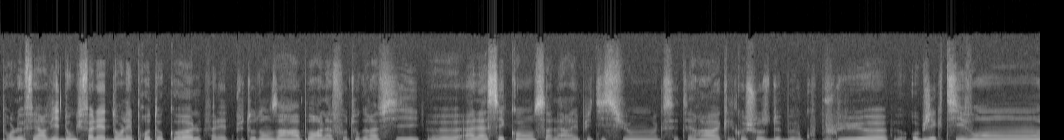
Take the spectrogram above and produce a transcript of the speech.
pour le faire vite. Donc il fallait être dans les protocoles, il fallait être plutôt dans un rapport à la photographie, euh, à la séquence, à la répétition, etc. Quelque chose de beaucoup plus euh, objectivant,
